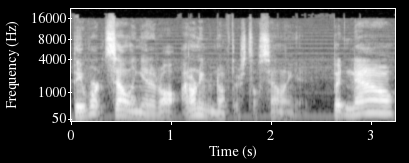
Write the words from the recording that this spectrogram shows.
they weren't selling it at all. I don't even know if they're still selling it. But now,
